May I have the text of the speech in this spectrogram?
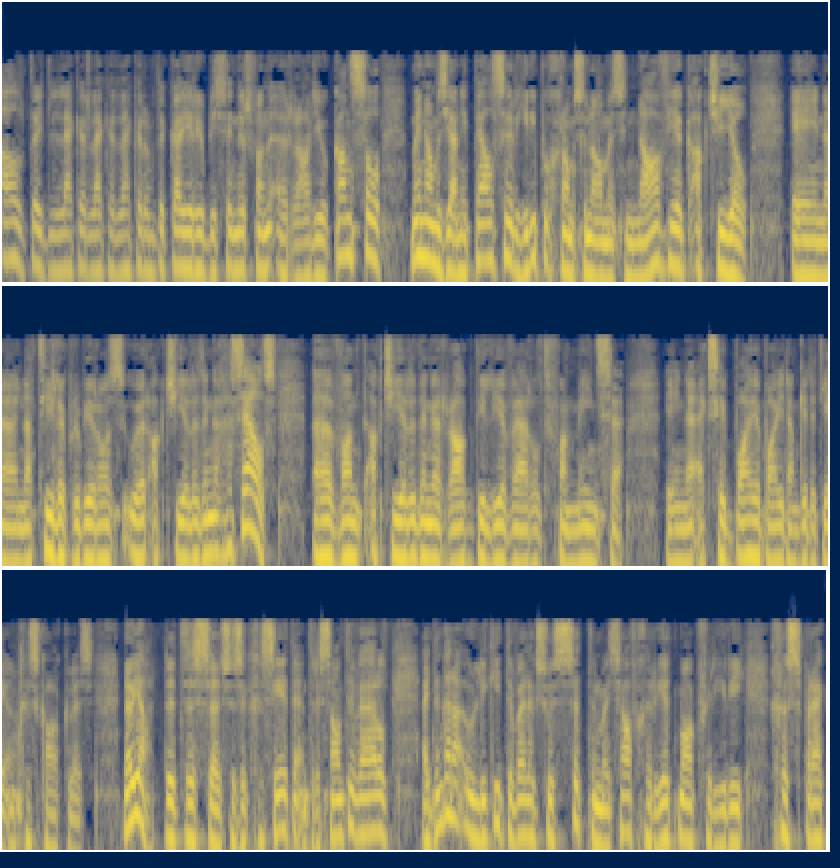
altyd lekker lekker lekker om te kuier hier op die senders van 'n Radio Kansel. My naam is Janie Pelser. Hierdie program se naam is Naweek Aktueel en uh, natuurlik probeer ons oor aktuelle dinge gesels, uh, want aktuelle dinge raak die leefwêreld van mense. En uh, ek sê baie baie dankie dat jy ingeskakel is. Nou ja, dit is uh, soos ek gesê het 'n interessante wêreld. Ek dink aan 'n ou liedjie terwyl ek so sit en myself gereed maak vir hierdie gesprek.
